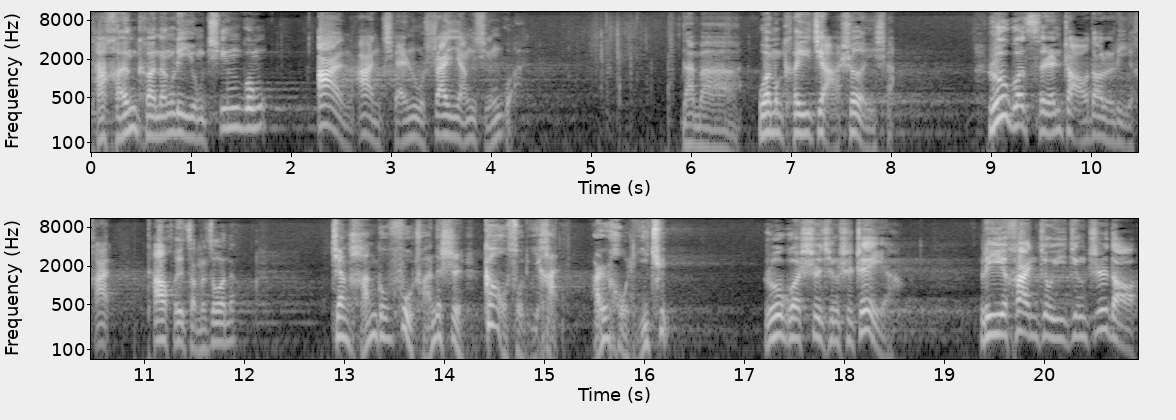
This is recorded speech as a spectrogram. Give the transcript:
他很可能利用轻功，暗暗潜入山阳行馆。那么，我们可以假设一下，如果此人找到了李汉，他会怎么做呢？将韩沟复船的事告诉李汉，而后离去。如果事情是这样，李汉就已经知道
